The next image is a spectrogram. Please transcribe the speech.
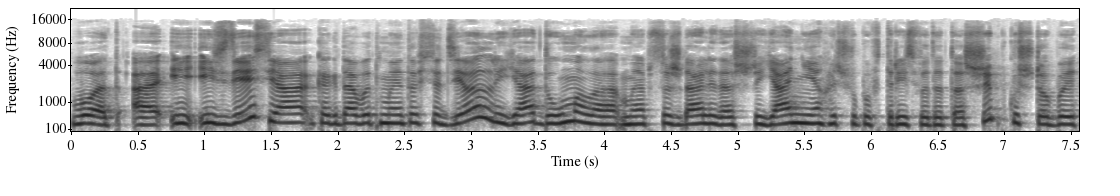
Вот. А, и, и здесь я, когда вот мы это все делали, я думала, мы обсуждали, да, что я не хочу повторить вот эту ошибку, чтобы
